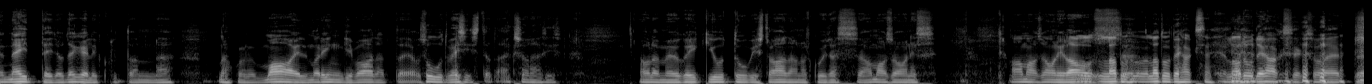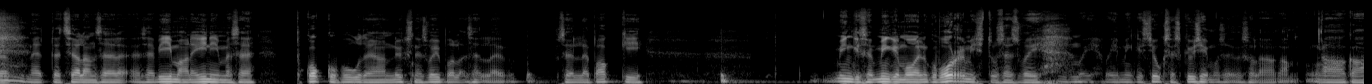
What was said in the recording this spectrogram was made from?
need näiteid ju tegelikult on noh, kui maailma ringi vaadata ja suud vesistada, eks ole, siis oleme ju kõik Youtube'ist vaadanud, kuidas Amazonis Amazoni laos ladu, ladu tehakse. ladu tehakse, eks ole, et, et, et seal on see, see viimane inimese kokkupuude on üksnes võib-olla selle, selle paki mingis, mingil moel nagu vormistuses või mm, -hmm. või, või mingis siukses küsimuses, eks ole, aga, aga,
